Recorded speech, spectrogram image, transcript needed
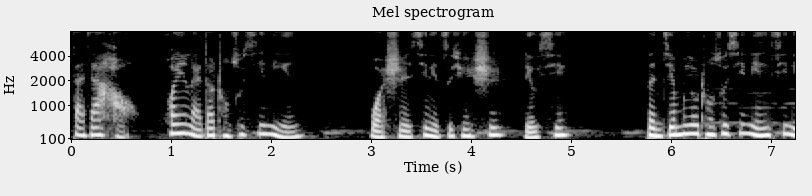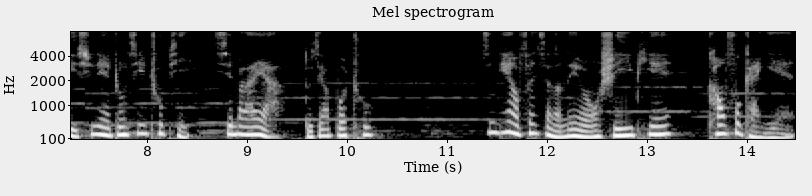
大家好，欢迎来到重塑心灵，我是心理咨询师刘星。本节目由重塑心灵心理训练中心出品，喜马拉雅独家播出。今天要分享的内容是一篇康复感言：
